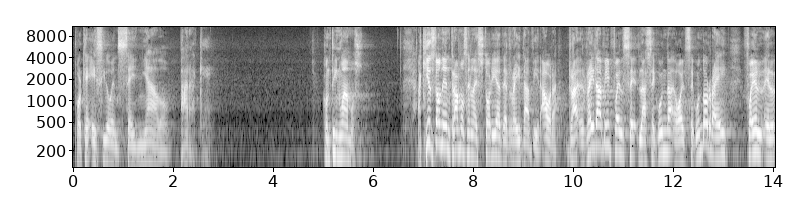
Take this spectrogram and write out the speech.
porque he sido enseñado para qué. Continuamos. Aquí es donde entramos en la historia del rey David. Ahora, rey David fue la segunda o el segundo rey fue el,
